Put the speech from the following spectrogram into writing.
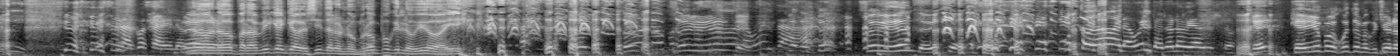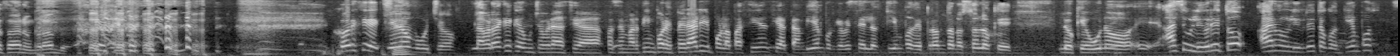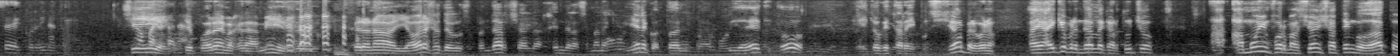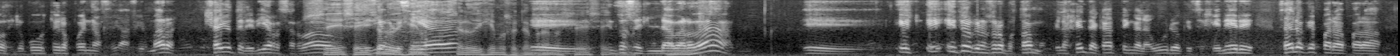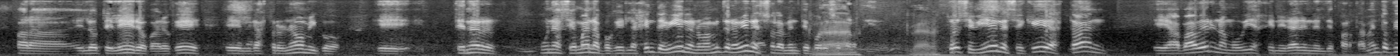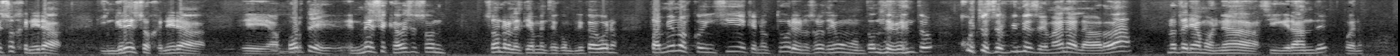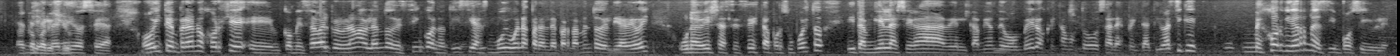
así. Es una cosa de loco. No, no, para mí que el cabecita lo nombró porque lo vio ahí. Soy, no, soy evidente. Soy evidente, ¿viste? Justo daba la vuelta, no lo había visto. Qué, qué bien porque justo me escuché que lo estaba nombrando. Jorge, quedó Sí. mucho. La verdad que quedó mucho. Gracias, José Martín, por esperar y por la paciencia también, porque a veces los tiempos de pronto no son los que, lo que uno eh, hace un libreto, arma un libreto con tiempos, se descoordina todo. Sí, No te podrás imaginar a mí. Pero no, y ahora yo tengo que suspender ya la agenda la semana que viene con toda la movida de este y todo. Eh, tengo que estar a disposición, pero bueno, hay, hay que prenderle cartucho. A, a modo de información ya tengo datos y lo puedo, ustedes los pueden af- afirmar. Ya hay hotelería reservada, Sí, ya lo dijimos, bloqueada. ya lo dijimos hoy temprano. Eh, sí, sí. entonces, la verdad, eh, es- es- esto es lo que nosotros apostamos, que la gente acá tenga laburo, que se genere. ¿Sabes lo que es para, para, para el hotelero, para lo que es el gastronómico? Eh, tener una semana, porque la gente viene, normalmente no viene solamente por Claro. ese partido. Claro. Entonces viene, se queda, están. Eh, va a haber una movida general en el departamento, que eso genera ingresos, genera eh, aporte en meses que a veces son, son relativamente complicados. Bueno, también nos coincide que en octubre nosotros teníamos un montón de eventos, justo ese fin de semana, la verdad, no teníamos nada así grande. Bueno, acá apareció. Bienvenido sea. Hoy temprano, Jorge, eh, comenzaba el programa hablando de cinco noticias muy buenas para el departamento del día de hoy. Una de ellas es esta, por supuesto, y también la llegada del camión de bomberos, que estamos todos a la expectativa. Así que mejor viernes imposible.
